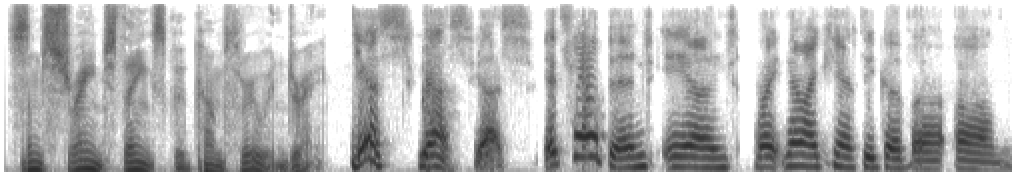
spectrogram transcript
some strange things could come through in dream. yes, yes, yes, it's happened, and right now I can't think of a um,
